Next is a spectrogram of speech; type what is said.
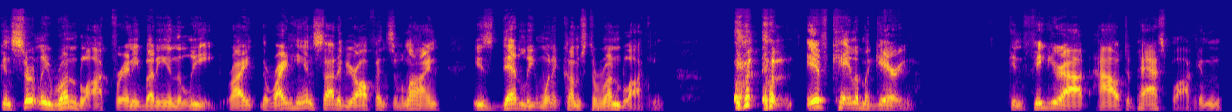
can certainly run block for anybody in the league, right? The right hand side of your offensive line is deadly when it comes to run blocking. if Kaleb McGary can figure out how to pass block, and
